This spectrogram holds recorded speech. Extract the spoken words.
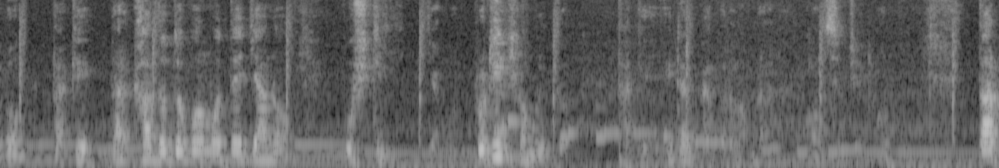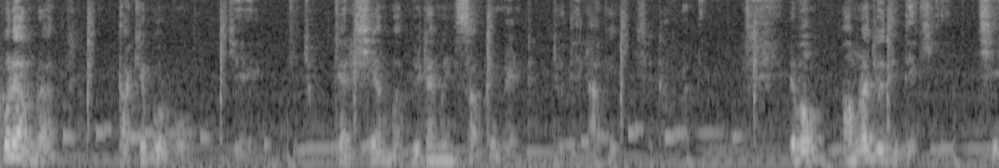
এবং তাকে, তার খাদ্যদ্রব্যর মধ্যে যেন পুষ্টি যেমন প্রোটিন সমৃদ্ধ থাকে, এটার ব্যাপারেও আমরা কনসেন্ট্রেট করব। তারপরে আমরা তাকে বলব ক্যালসিয়াম বা ভিটামিন সাপ্লিমেন্ট যদি লাগে, সেটা আমরা দিব। এবং আমরা যদি দেখি যে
